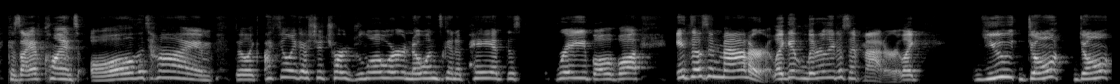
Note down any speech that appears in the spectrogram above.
because i have clients all the time they're like i feel like i should charge lower no one's gonna pay at this rate blah blah blah it doesn't matter like it literally doesn't matter like you don't don't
